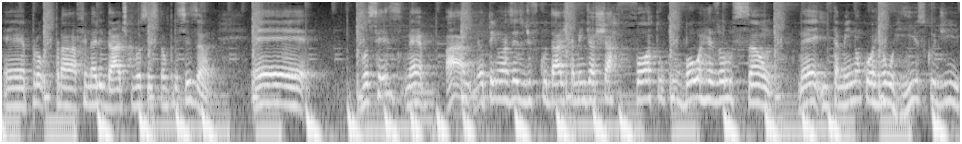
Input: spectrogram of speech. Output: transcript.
é, para a finalidade que vocês estão precisando. É, vocês, né? Ah, eu tenho às vezes dificuldade também de achar foto com boa resolução, né? E também não correr o risco de,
